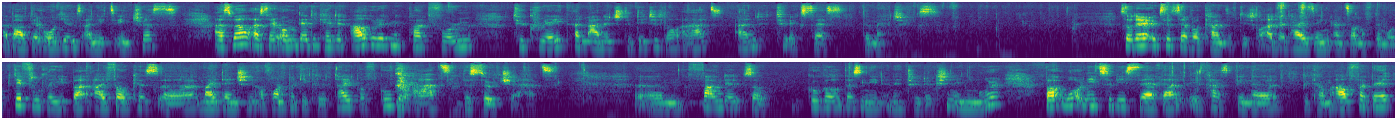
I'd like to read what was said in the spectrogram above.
about their audience and its interests, as well as their own dedicated algorithmic platform to create and manage the digital ads and to access the metrics. So there exist several kinds of digital advertising and some of them work differently, but I focus uh, my attention of one particular type of Google ads, the search ads. Um, founded, so Google doesn't need an introduction anymore. But what needs to be said that it has been uh, become Alphabet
